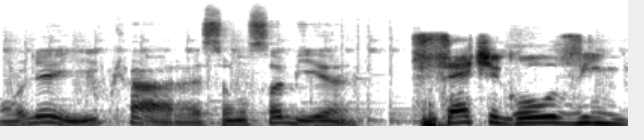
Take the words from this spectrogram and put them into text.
Olha aí, cara, essa eu não sabia. Sete gols em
